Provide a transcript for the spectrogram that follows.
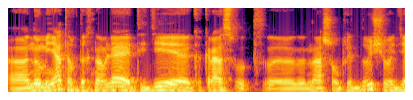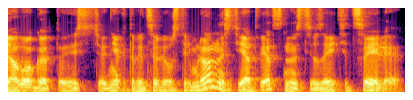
э, ну, меня-то вдохновляет идея как раз вот э, нашего предыдущего диалога, то есть некоторые целеустремленности и ответственности за эти цели.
